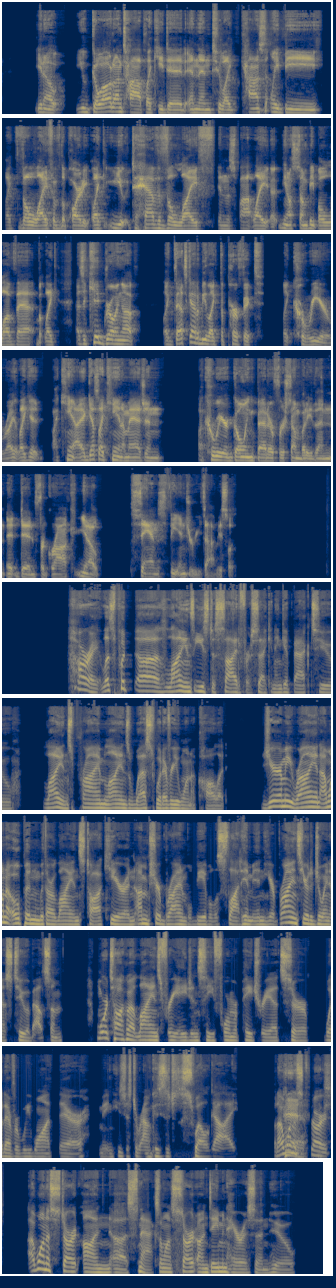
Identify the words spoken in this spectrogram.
you know, you go out on top like he did, and then to like constantly be like the life of the party like you to have the life in the spotlight uh, you know some people love that but like as a kid growing up like that's got to be like the perfect like career right? Like it i can't i guess i can't imagine a career going better for somebody than it did for Gronk you know sans the injuries obviously. All right let's put uh lions east aside for a second and get back to lions prime lions west whatever you want to call it Jeremy, Ryan, I want to open with our Lions talk here, and I'm sure Brian will be able to slot him in here. Brian's here to join us too about some more talk about Lions free agency, former Patriots, or whatever we want there. I mean, he's just around because he's just a swell guy. But I want to start. I want to start on uh, snacks. I want to start on Damon Harrison, who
